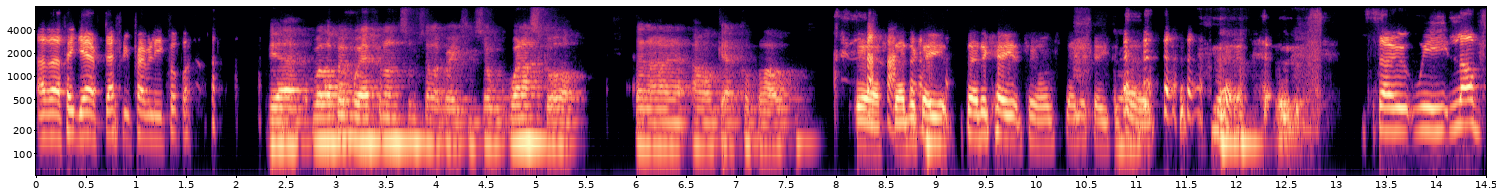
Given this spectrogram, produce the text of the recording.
and I think yeah, definitely Premier League football. Yeah, well, I've been working on some celebrations, so when I score, then I I'll get a couple out. Yeah, dedicate it, dedicate it to us. Dedicate it to us. so we love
